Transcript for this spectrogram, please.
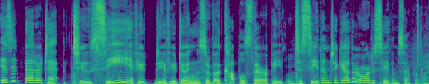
Is it better to to see if you're if you're doing sort of a couples therapy mm-hmm. to see them together or to see them separately?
